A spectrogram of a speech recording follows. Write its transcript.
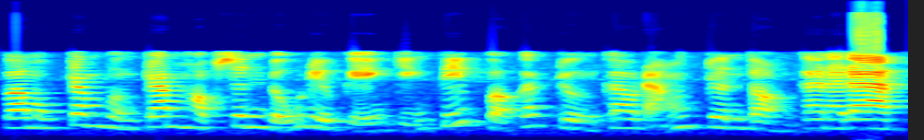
Và 100% học sinh đủ điều kiện chuyển tiếp vào các trường cao đẳng trên toàn Canada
